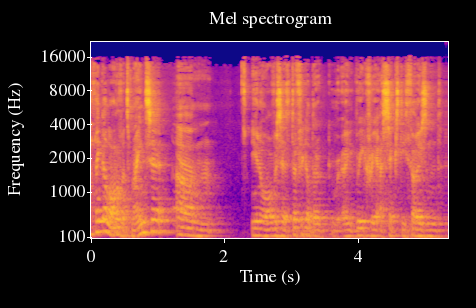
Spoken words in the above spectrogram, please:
I think a lot of it's mindset. Um, you know, obviously it's difficult to recreate a 60,000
